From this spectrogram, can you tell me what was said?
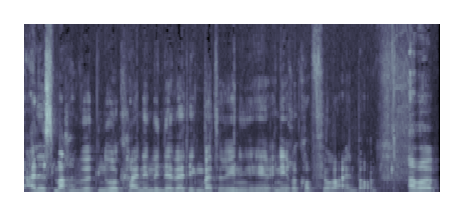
alles machen wird, nur keine minderwertigen Batterien in ihre Kopfhörer einbauen. Aber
